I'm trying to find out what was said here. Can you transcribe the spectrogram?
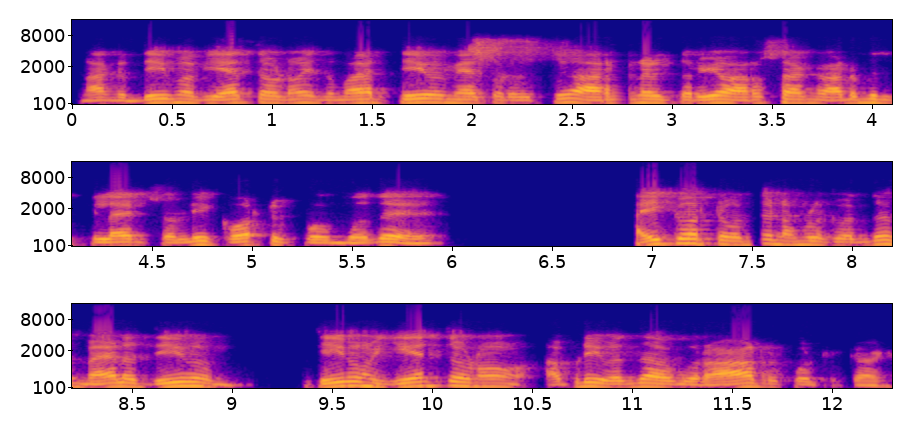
நாங்க தெய்வம் ஏத்தணும். இந்த மாதிரி தெய்வம் ஏத்துறதுக்கு அறநிலைத்துறையும் அரசாங்கம் அனுமதிக்கலைன்னு சொல்லி கோர்ட்டுக்கு போகும்போது ஹைகோர்ட் வந்து நம்மளுக்கு வந்து மேல தெய்வம் தெய்வம் ஏத்தணும் அப்படி வந்து அவங்க ஒரு ஆர்டர் போட்டிருக்காங்க.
